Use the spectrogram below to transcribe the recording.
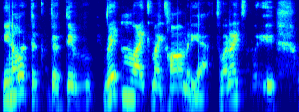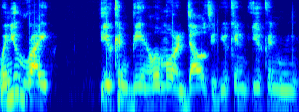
You know what? The, the, they're written like my comedy act. When I when you write, you can be a little more indulgent. You can you can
